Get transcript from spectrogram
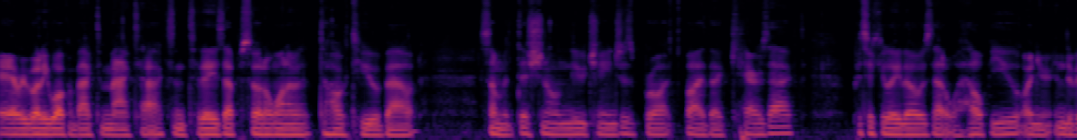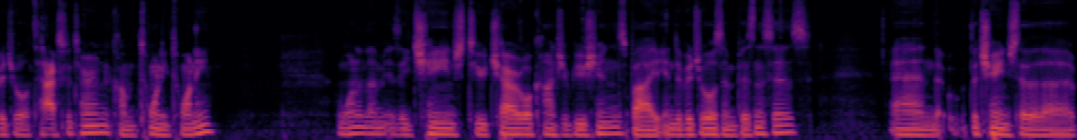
Hey, everybody, welcome back to MacTax. In today's episode, I want to talk to you about some additional new changes brought by the CARES Act, particularly those that will help you on your individual tax return come 2020. One of them is a change to charitable contributions by individuals and businesses. And the change to the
